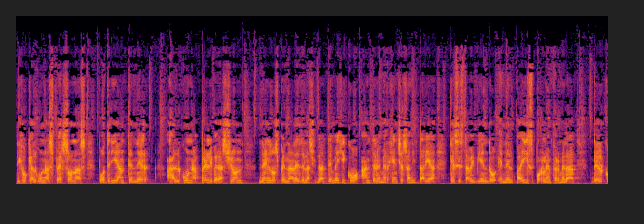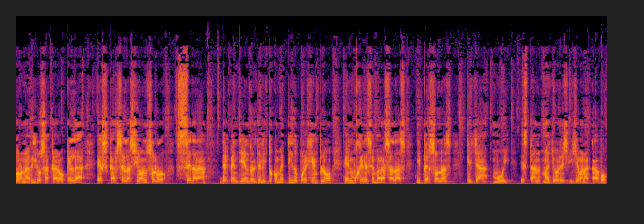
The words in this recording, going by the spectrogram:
dijo que algunas personas podrían tener alguna preliberación en los penales de la Ciudad de México ante la emergencia sanitaria que se está viviendo en el país por la enfermedad del coronavirus. Aclaró que la excarcelación solo se dará dependiendo el delito cometido, por ejemplo, en mujeres embarazadas y personas que ya muy están mayores y llevan a cabo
